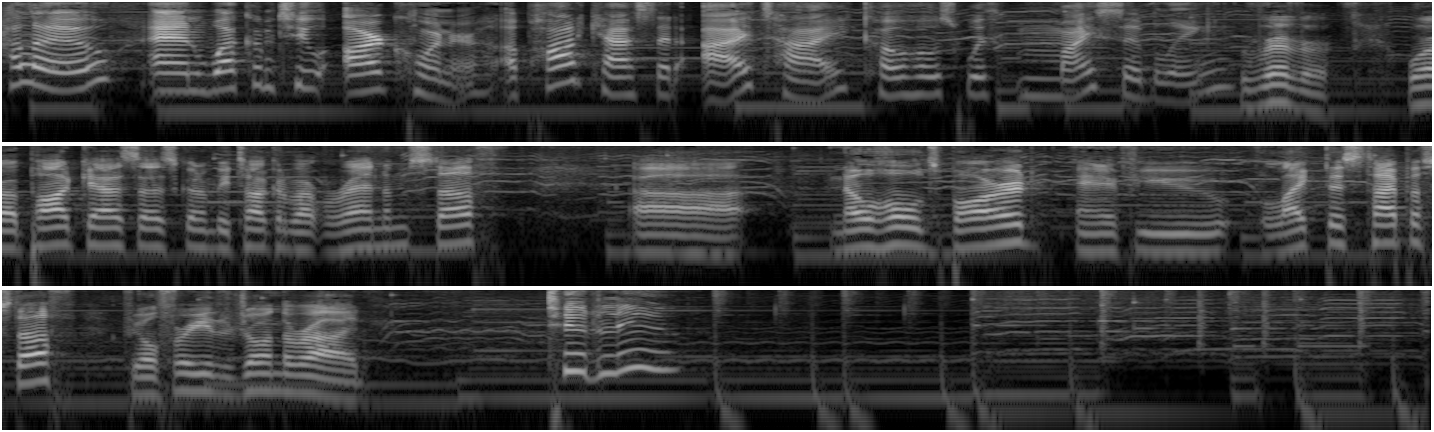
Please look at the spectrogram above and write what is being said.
Hello, and welcome to Our Corner, a podcast that I, Ty, co host with my sibling. River. We're a podcast that's going to be talking about random stuff, uh, no holds barred. And if you like this type of stuff, feel free to join the ride. Toodaloo.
